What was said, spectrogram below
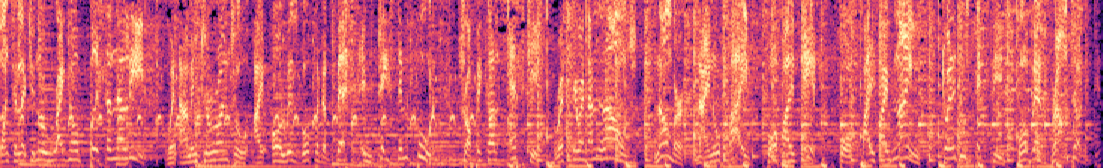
want to let you know right now personally. When I'm in Toronto, I always go for the best in tasting food. Tropical Escape Restaurant and Lounge. Number 905 458 4559 2260 Bovaird Brampton.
